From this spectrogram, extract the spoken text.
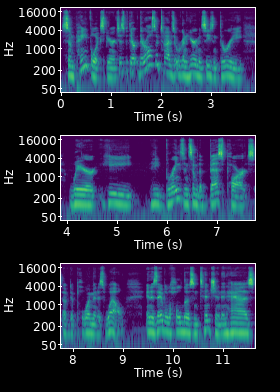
some painful experiences, but there, there are also times that we're going to hear him in season three where he he brings in some of the best parts of deployment as well and is able to hold those in tension and has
